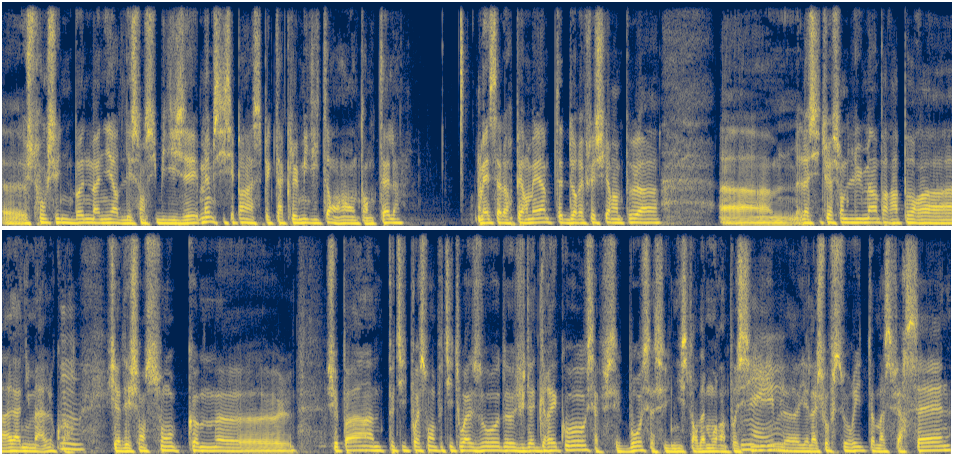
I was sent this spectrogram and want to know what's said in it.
Euh, je trouve que c'est une bonne manière de les sensibiliser, même si c'est pas un spectacle militant hein, en tant que tel. Mais ça leur permet hein, peut-être de réfléchir un peu à, la situation de l'humain par rapport à, l'animal. Quoi. Mm. Il y a des chansons comme euh, je sais pas, un petit poisson, un petit oiseau de Juliette Gréco, c'est beau, ça c'est une histoire d'amour impossible. Il y a la chauve-souris de Thomas Fersen.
